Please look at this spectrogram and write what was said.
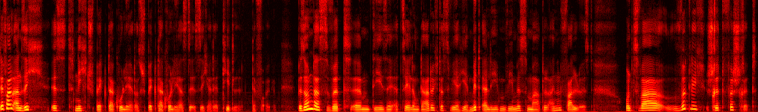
Der Fall an sich ist nicht spektakulär. Das spektakulärste ist sicher der Titel der Folge. Besonders wird ähm, diese Erzählung dadurch, dass wir hier miterleben, wie Miss Marple einen Fall löst. Und zwar wirklich Schritt für Schritt.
